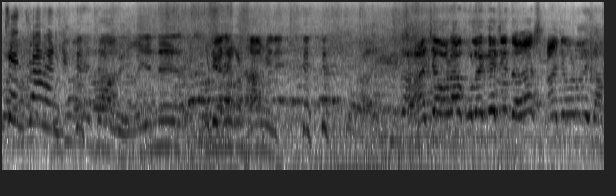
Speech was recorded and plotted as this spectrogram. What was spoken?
বলেছেন যান। ওরা বলে গেছে দাদা সাজা ওরা দাম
